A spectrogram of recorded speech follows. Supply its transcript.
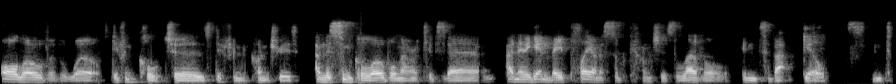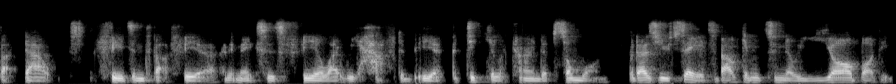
all over the world, different cultures, different countries. And there's some global narratives there. And then again, they play on a subconscious level into that guilt, into that doubt, feeds into that fear. And it makes us feel like we have to be a particular kind of someone. But as you say, it's about getting to know your body.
